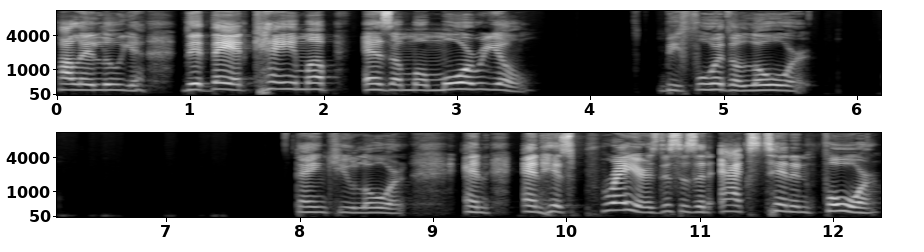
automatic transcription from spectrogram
Hallelujah. That they had came up as a memorial before the Lord. Thank you, Lord. And and his prayers, this is in Acts 10 and 4.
